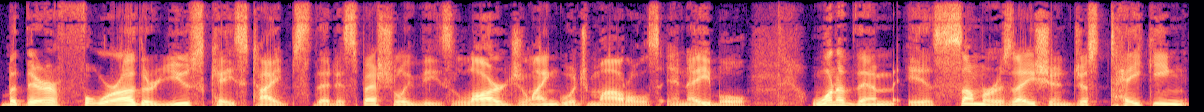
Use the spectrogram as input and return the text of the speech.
But there are four other use case types that, especially these large language models, enable. One of them is summarization, just taking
